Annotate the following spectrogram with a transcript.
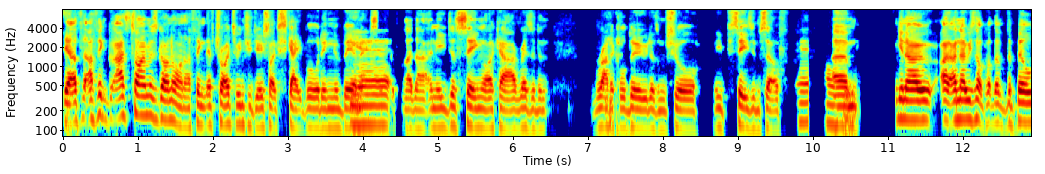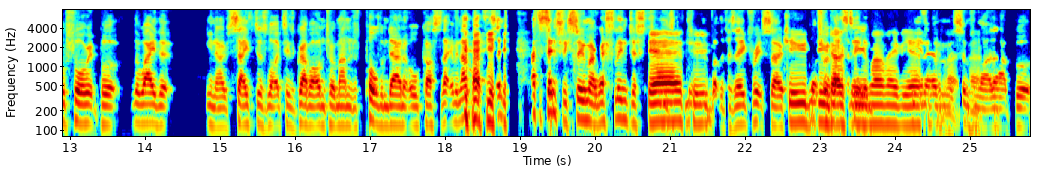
Yeah, I, th- I think as time has gone on, I think they've tried to introduce like skateboarding and BMX Yeah. stuff like that, and he does seem like our resident radical dude, as I'm sure he sees himself. Um, you know, I, I know he's not got the, the build for it, but the way that you know Saïss does like to grab onto a man and just pull them down at all costs. That, I mean, that, that's, Yeah. essentially, that's essentially sumo wrestling. Just Yeah, just true. got the physique for it. So Jude, not sure if judo that's an Olymp- sumo, maybe yeah, you know, something, like, something that. like that. But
